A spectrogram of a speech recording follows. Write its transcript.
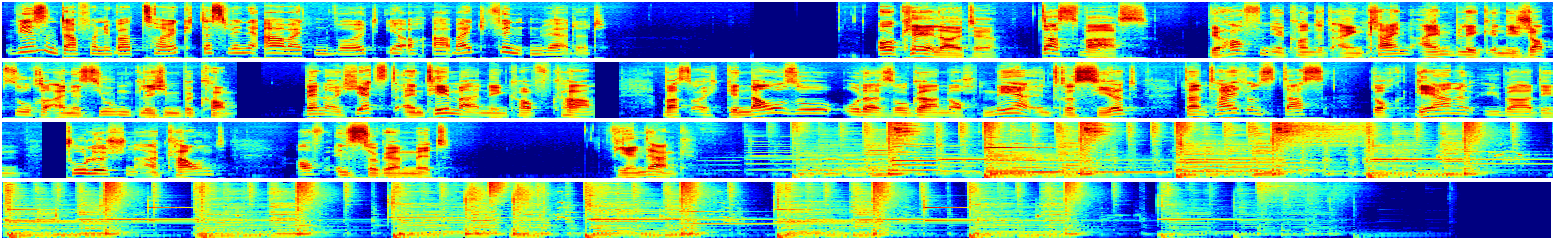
Wir sind davon überzeugt, dass wenn ihr arbeiten wollt, ihr auch Arbeit finden werdet. Okay, Leute, das war's. Wir hoffen, ihr konntet einen kleinen Einblick in die Jobsuche eines Jugendlichen bekommen. Wenn euch jetzt ein Thema in den Kopf kam, was euch genauso oder sogar noch mehr interessiert, dann teilt uns das doch gerne über den schulischen Account auf Instagram mit. Vielen Dank.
